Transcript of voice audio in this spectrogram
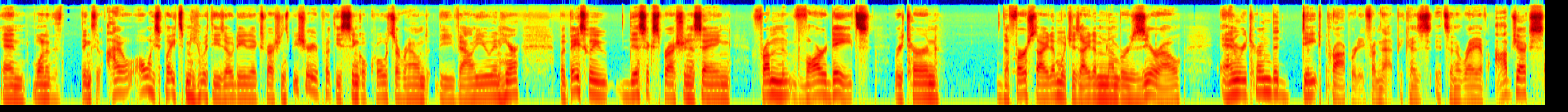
and one of the things that I always bites me with these OData expressions, be sure to put these single quotes around the value in here. But basically, this expression is saying from var dates, return the first item, which is item number zero, and return the date property from that because it's an array of objects.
